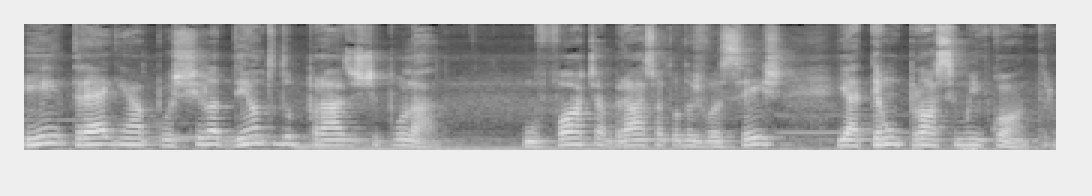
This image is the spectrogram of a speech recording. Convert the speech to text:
e entreguem a apostila dentro do prazo estipulado. Um forte abraço a todos vocês e até um próximo encontro.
